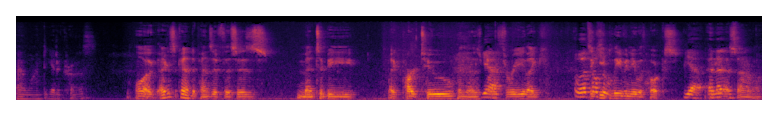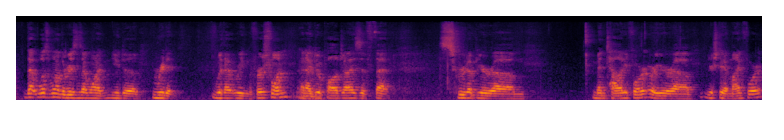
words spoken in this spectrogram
I wanted to get across. Well, I I guess it kind of depends if this is meant to be like part two and then there's Yeah. part three. Like Well, that's to also keep leaving you with hooks. yeah, and I that's I don't know. that was one of the reasons I wanted you to read it without reading the first one, and I Mhm. do apologize if that screwed up your um, mentality for it or your uh, your state of mind for it.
